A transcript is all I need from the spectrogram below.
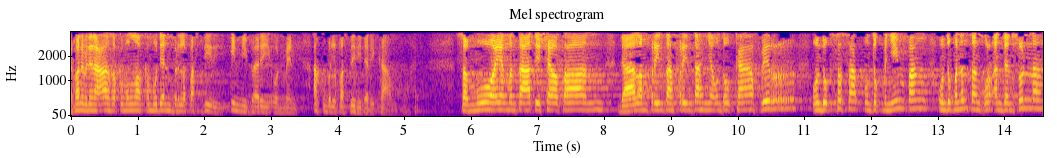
Kemudian berlepas diri. Ini bariun min. Aku berlepas diri dari kamu. Semua yang mentaati syaitan dalam perintah-perintahnya untuk kafir, untuk sesat, untuk menyimpang, untuk menentang Quran dan Sunnah,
